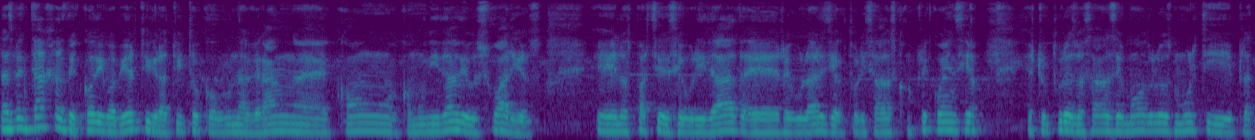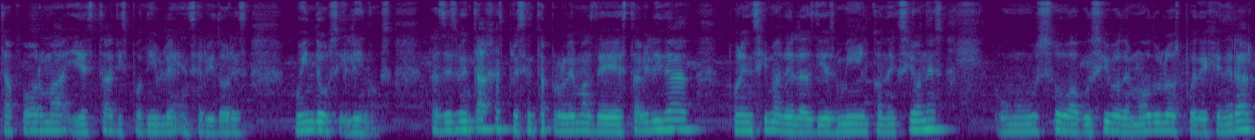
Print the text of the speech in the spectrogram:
Las ventajas de código abierto y gratuito con una gran eh, comunidad de usuarios. Eh, los parches de seguridad regulares y actualizados con frecuencia, estructuras basadas en módulos multiplataforma y está disponible en servidores Windows y Linux. Las desventajas presentan problemas de estabilidad por encima de las 10.000 conexiones, un uso abusivo de módulos puede generar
